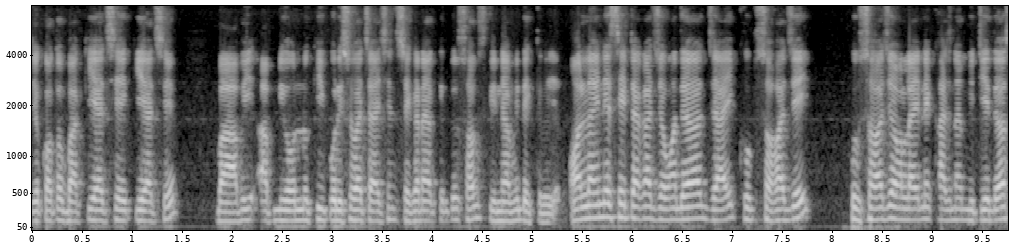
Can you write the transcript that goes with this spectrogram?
যে কত বাকি আছে, কি আছে, বা আমি আপনি অন্য কি পরিষেবা চাইছেন, সেখানে কিন্তু সব স্ক্রিনে আপনি দেখতে পেয়ে যাবেন। অনলাইনে সেই টাকা জমা দেওয়া যায় খুব সহজেই। খুব সহজে অনলাইনে খাজনা মিটিয়ে দেওয়া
